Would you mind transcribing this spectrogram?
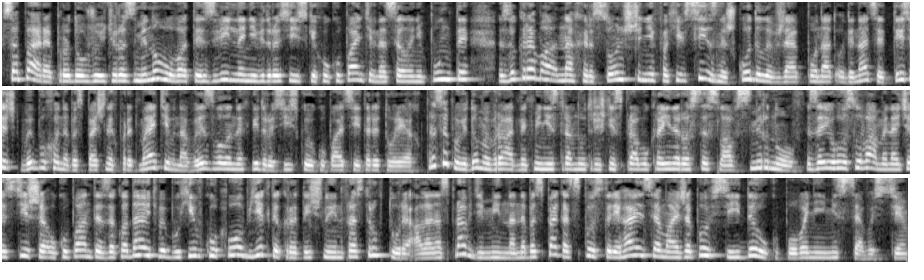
Сапери продовжують розміновувати звільнені від російських окупантів населені пункти. Зокрема, на Херсонщині фахівці знешкодили вже понад 11 тисяч вибухонебезпечних предметів на визволених від російської окупації територіях. Про це повідомив радник міністра внутрішніх справ України Ростислав Смірнов. За його словами, найчастіше окупанти закладають вибухівку у об'єкти критичної інфраструктури, але насправді мінна небезпека спостерігається майже по всій деокупованій місцевості.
